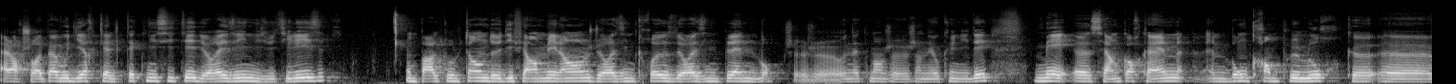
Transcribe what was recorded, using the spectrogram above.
Alors je ne saurais pas vous dire quelle technicité de résine ils utilisent. On parle tout le temps de différents mélanges, de résine creuse, de résine pleine. Bon, je, honnêtement, j'en ai aucune idée. Mais euh, c'est encore quand même un bon cran plus lourd que, euh,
